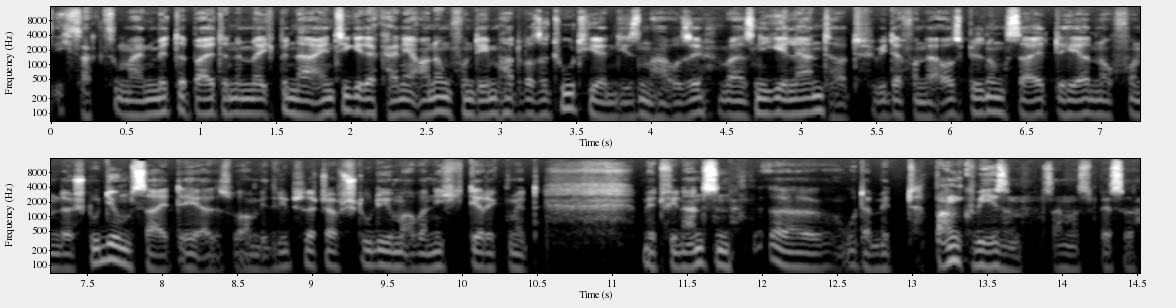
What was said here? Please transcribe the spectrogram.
ich sage zu meinen Mitarbeitern immer, ich bin der Einzige, der keine Ahnung von dem hat, was er tut hier in diesem Hause, weil er es nie gelernt hat. Weder von der Ausbildungsseite her noch von der Studiumsseite her. Das war ein Betriebswirtschaftsstudium, aber nicht direkt mit, mit Finanzen äh, oder mit Bankwesen, sagen wir es besser,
